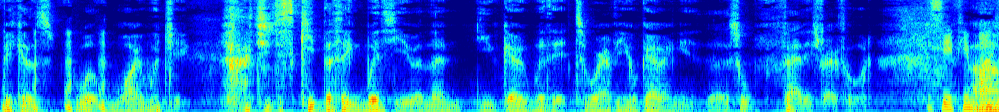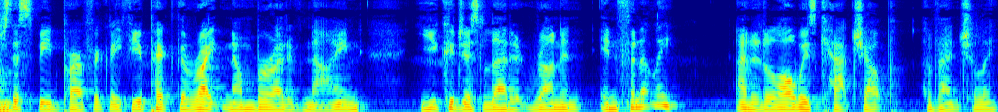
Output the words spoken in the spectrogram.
because, well, why would you? you just keep the thing with you and then you go with it to wherever you're going. It's all fairly straightforward. See, if you Um, match the speed perfectly, if you pick the right number out of nine, you could just let it run in infinitely, and it'll always catch up eventually.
